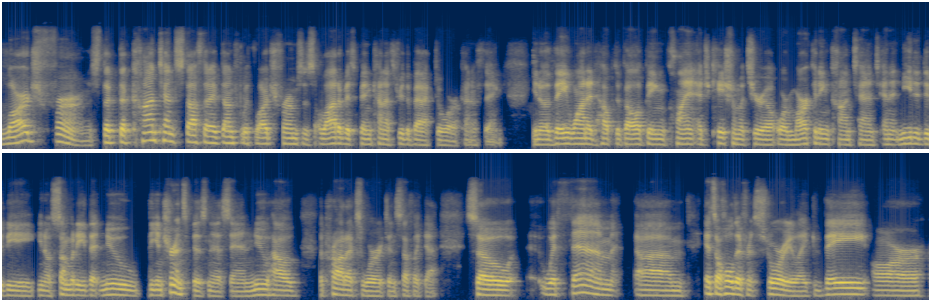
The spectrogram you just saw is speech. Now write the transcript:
large firms the, the content stuff that i've done with large firms is a lot of it's been kind of through the back door kind of thing you know they wanted help developing client educational material or marketing content and it needed to be you know somebody that knew the insurance business and knew how the products worked and stuff like that. So with them um, it's a whole different story. Like they are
